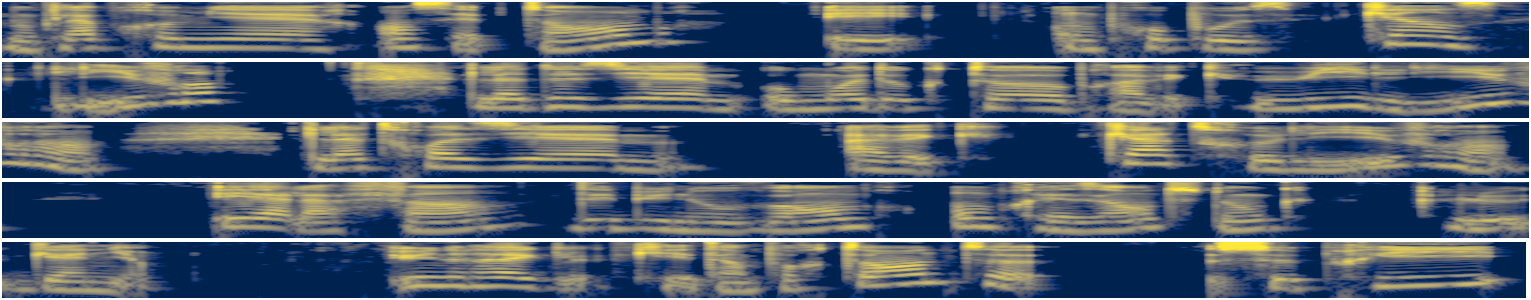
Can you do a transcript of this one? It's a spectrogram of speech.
Donc la première en septembre et on propose 15 livres. La deuxième au mois d'octobre avec 8 livres. La troisième avec 4 livres. Et à la fin, début novembre, on présente donc le gagnant. Une règle qui est importante, ce prix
